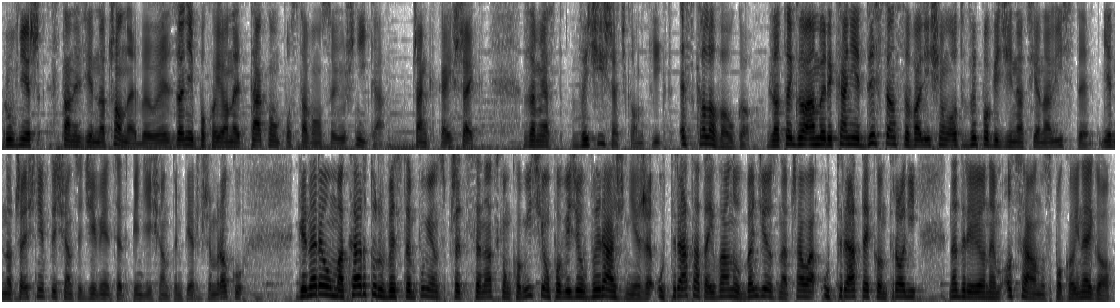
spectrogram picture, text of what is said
Również Stany Zjednoczone były zaniepokojone taką postawą sojusznika. Chiang Kai-shek, zamiast wyciszać konflikt, eskalował go. Dlatego Amerykanie dystansowali się od wypowiedzi nacjonalisty. Jednocześnie w 1951 roku generał MacArthur, występując przed Senacką Komisją, powiedział wyraźnie, że utrata Tajwanu będzie oznaczała utratę kontroli nad rejonem Oceanu Spokojnego.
